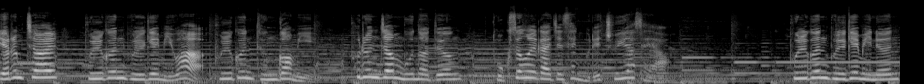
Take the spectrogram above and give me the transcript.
여름철 붉은 불개미와 붉은 등거미, 푸른 점 문어 등 독성을 가진 생물에 주의하세요. 붉은 불개미는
